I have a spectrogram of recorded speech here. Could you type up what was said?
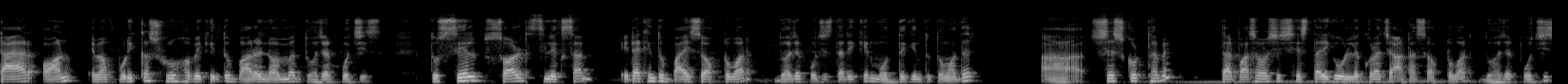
টায়ার অন এবং পরীক্ষা শুরু হবে কিন্তু বারোই নভেম্বর দু হাজার পঁচিশ। তো সেলফ সল্ট সিলেকশান এটা কিন্তু বাইশে অক্টোবর দু হাজার পঁচিশ তারিখের মধ্যে কিন্তু তোমাদের শেষ করতে হবে। তার পাশাপাশি শেষ তারিখে উল্লেখ করা আছে আঠাশে অক্টোবর দু হাজার পঁচিশ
